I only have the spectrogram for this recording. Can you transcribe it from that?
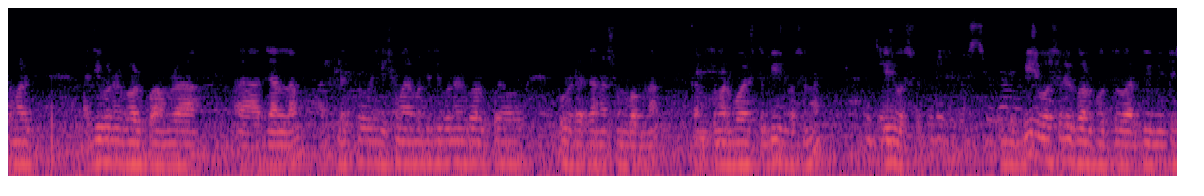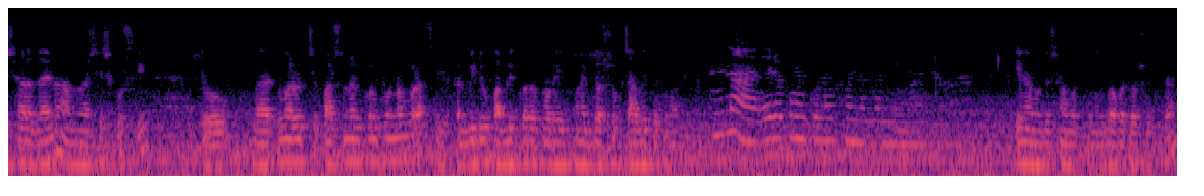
তোমার জীবনের গল্প আমরা জানলাম। আসলে তো এই সময়ের মধ্যে জীবনের গল্প পুরোটা জানা সম্ভব না। কারণ তোমার বয়স তো বিশ বছর না? বিশ বছর। বিশ বছরের গল্প তো আর দুই মিনিটে সারা যায় না আমরা শেষ করছি। তো তোমার হচ্ছে পার্সোনাল কোন ফোন নম্বর আছে? কারণ ভিডিও পাবলিক করার পরে অনেক দর্শক চাবে তো তোমাকে। না এরকম কোনো ফোন নাম্বার নেই আমার। কেনার মতো সামর্থ্য নেই বাবা তো অসুস্থ। হ্যাঁ।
